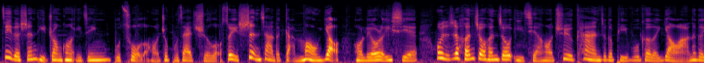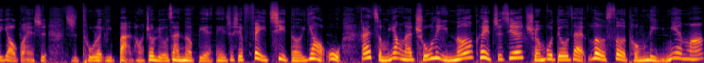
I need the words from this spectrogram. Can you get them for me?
自己的身体状况已经不错了哈，就不再吃了，所以剩下的感冒药哦留了一些，或者是很久很久以前哈去看这个皮肤科的药啊，那个药管也是只涂了一半哈，就留在那边，哎，这些废弃的药物该怎么样来处理呢？可以直接全部丢在垃圾桶里面吗？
